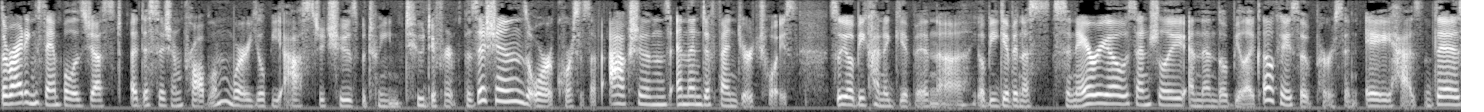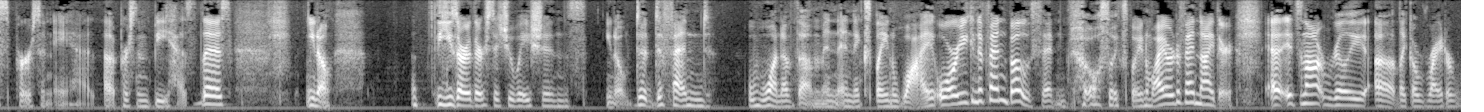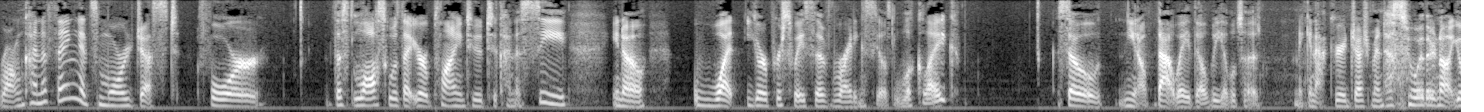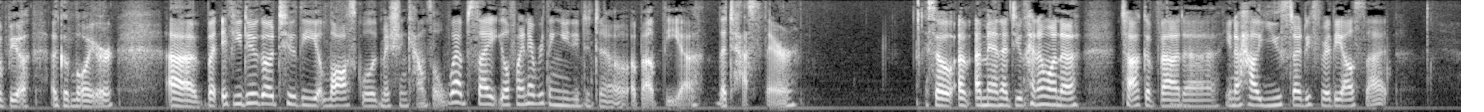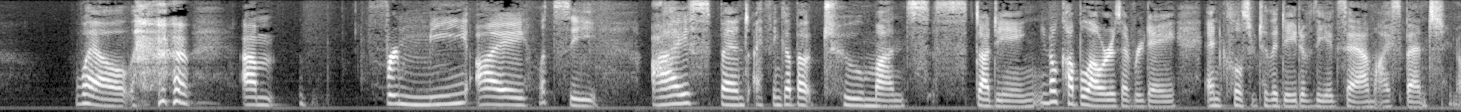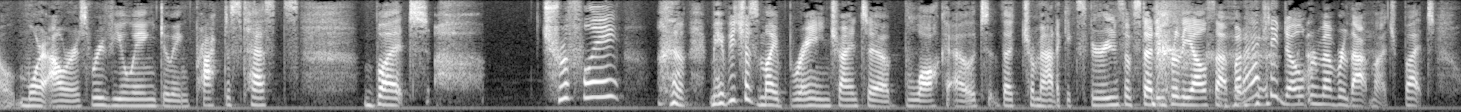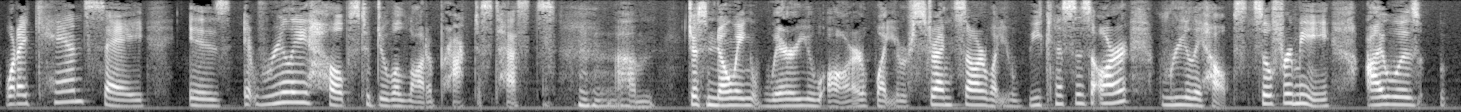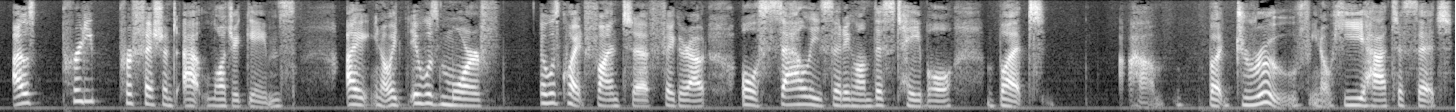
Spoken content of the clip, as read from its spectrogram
The writing sample is just a decision problem where you'll be asked to choose between two different positions or courses of actions and then defend your choice. So you'll be kind of given a, you'll be given a scenario essentially and then they'll be like, okay, so person A has this, person A has uh, person B has this. You know, these are their situations, you know, to defend one of them and, and, explain why, or you can defend both and also explain why or defend neither. Uh, it's not really a, like a right or wrong kind of thing. It's more just for the law schools that you're applying to to kind of see, you know, what your persuasive writing skills look like. So, you know, that way they'll be able to make an accurate judgment as to whether or not you'll be a, a good lawyer. Uh, but if you do go to the Law School Admission Council website, you'll find everything you need to know about the uh, the test there. So, Amanda, do you kind of want to talk about, uh, you know, how you study for the LSAT? Well, um, for me, I let's see. I spent, I think, about two months studying, you know, a couple hours every day. And closer to the date of the exam, I spent, you know, more hours reviewing, doing practice tests. But truthfully, maybe it's just my brain trying to block out the traumatic experience of studying for the LSAT, but I actually don't remember that much. But what I can say is it really helps to do a lot of practice tests. Mm-hmm. Um, just knowing where you are, what your strengths are, what your weaknesses are, really helps. So for me, I was I was pretty proficient at logic games. I, you know, it, it was more it was quite fun to figure out. Oh, Sally's sitting on this table, but um, but Drew, you know, he had to sit,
